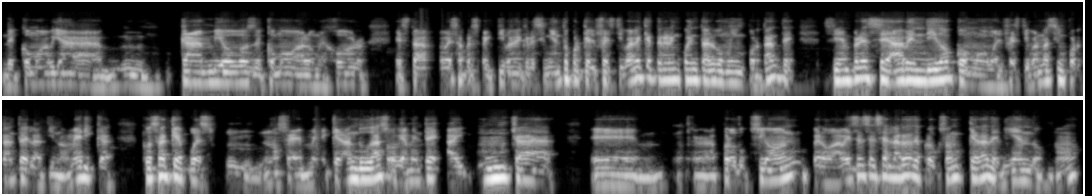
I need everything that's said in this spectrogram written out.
de cómo había mm, cambios, de cómo a lo mejor estaba esa perspectiva de crecimiento, porque el festival hay que tener en cuenta algo muy importante. Siempre se ha vendido como el festival más importante de Latinoamérica, cosa que pues, mm, no sé, me quedan dudas. Obviamente hay mucha eh, producción, pero a veces ese alarde de producción queda debiendo, ¿no?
